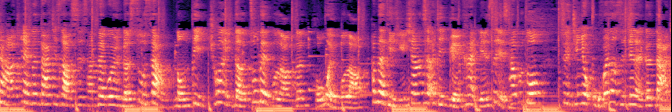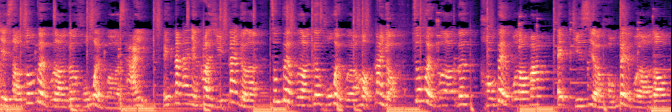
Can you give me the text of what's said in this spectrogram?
家好，今天跟大家介绍的是长翠公园的树上、农地、丘陵的中背伯劳跟红尾伯劳，它们的体型相似，而且远看颜色也差不多。所以今天用五分钟时间来跟大家介绍中背伯劳跟红尾伯劳的差异。哎，那大家点好奇，那有了中背伯劳跟红尾伯劳后，那有中尾伯劳跟红背伯劳吗？哎，其实有红背伯劳的哦，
